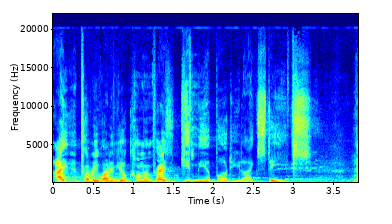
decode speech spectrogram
I, probably one of your common prayers, give me a body like Steve's.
